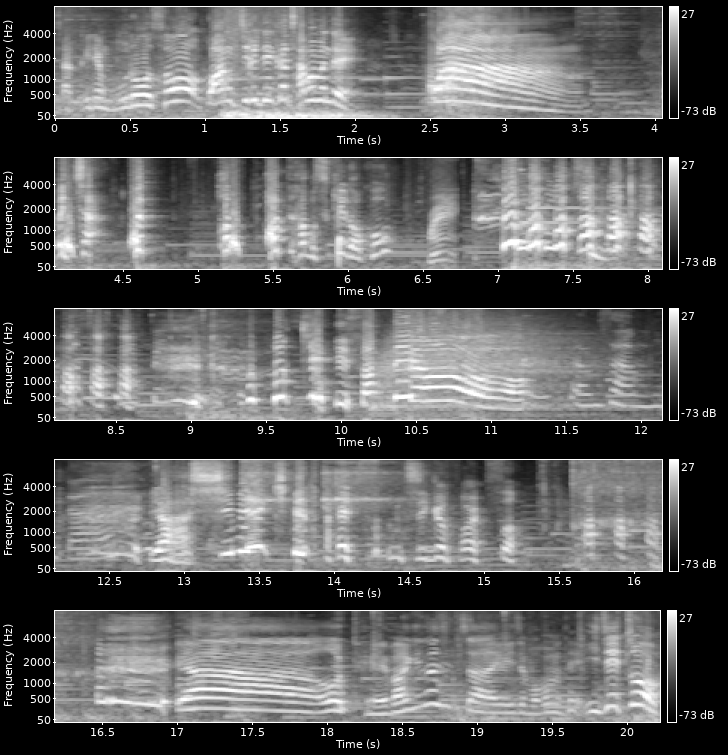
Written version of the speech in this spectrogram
자 그냥 물어서 꽝 찍을 테니까 잡으면 돼 꽝 으차 헛 헛 헛 하고 스킬 넣고 오케이 쌌대요 감사합니다. 야 11킬 다 했어 지금 벌써 야, 오 대박이다 진짜. 이거 이제 먹으면 돼. 이제 좀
